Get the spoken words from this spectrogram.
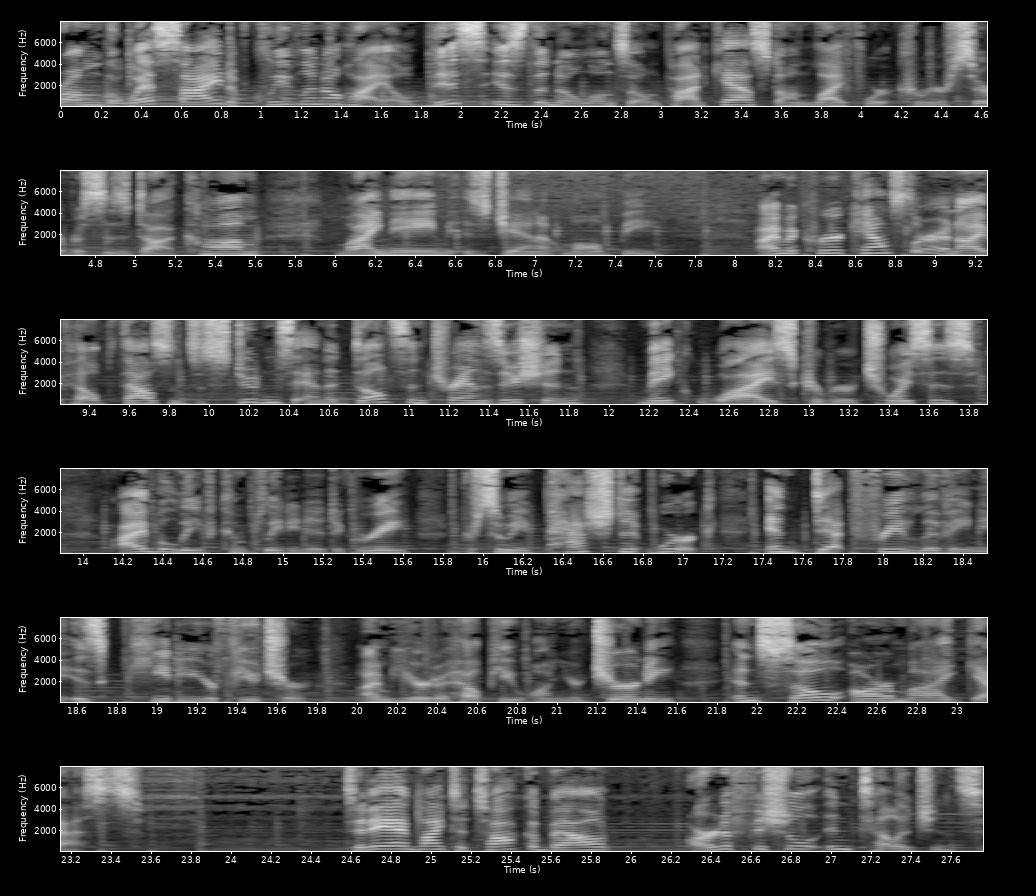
From the west side of Cleveland, Ohio, this is the No Loan Zone podcast on lifeworkcareerservices.com. My name is Janet Maltbie. I'm a career counselor and I've helped thousands of students and adults in transition make wise career choices. I believe completing a degree, pursuing passionate work, and debt free living is key to your future. I'm here to help you on your journey, and so are my guests. Today, I'd like to talk about artificial intelligence,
